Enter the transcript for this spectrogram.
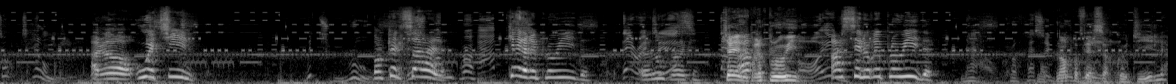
So tell me, Alors, où est-il? which room? Dans quelle salle? Quel Reploid There Euh, it non, is. pas. Quel Ah. Reploid Boy. Ah, c'est le Reploid Now, Professor Maintenant, professeur Codil.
